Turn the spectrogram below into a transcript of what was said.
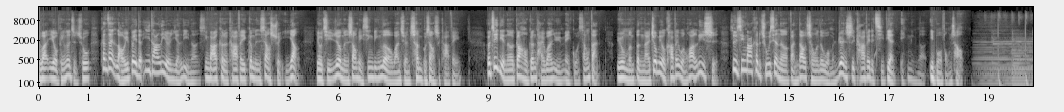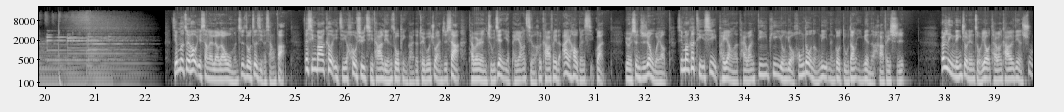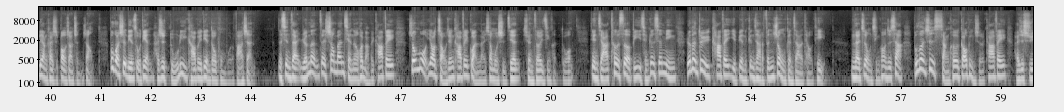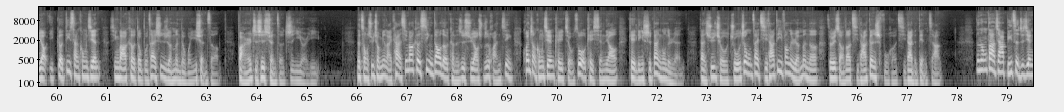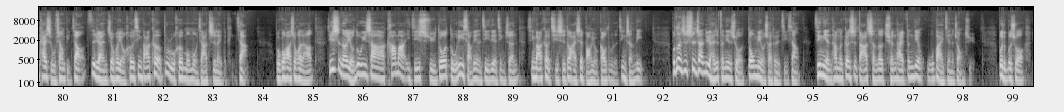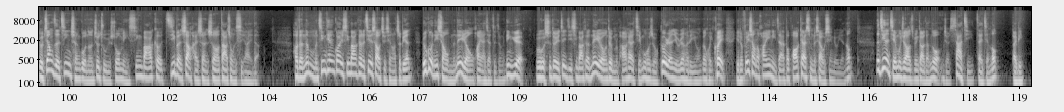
此外，也有评论指出，看在老一辈的意大利人眼里呢，星巴克的咖啡根本像水一样，尤其热门商品星冰乐完全称不上是咖啡。而这一点呢，刚好跟台湾与美国相反，因为我们本来就没有咖啡文化的历史，所以星巴克的出现呢，反倒成为了我们认识咖啡的起点，引领了一波风潮。节目的最后，也想来聊聊我们制作自己的想法。在星巴克以及后续其他连锁品牌的推波助澜之下，台湾人逐渐也培养起了喝咖啡的爱好跟习惯。有人甚至认为哦，星巴克体系培养了台湾第一批拥有烘豆能力、能够独当一面的咖啡师。二零零九年左右，台湾咖啡店数量开始爆炸成长，不管是连锁店还是独立咖啡店都蓬勃的发展。那现在人们在上班前呢会买杯咖啡，周末要找间咖啡馆来消磨时间，选择已经很多。店家特色比以前更鲜明，人们对于咖啡也变得更加的分众，更加的挑剔。那在这种情况之下，不论是想喝高品质的咖啡，还是需要一个第三空间，星巴克都不再是人们的唯一选择，反而只是选择之一而已。那从需求面来看，星巴克吸引到的可能是需要舒适环境、宽敞空间，可以久坐、可以闲聊、可以临时办公的人；但需求着重在其他地方的人们呢，则会找到其他更是符合期待的店家。但当大家彼此之间开始互相比较，自然就会有喝星巴克不如喝某某家之类的评价。不过话说回来啊，即使呢有路易莎啊、卡玛以及许多独立小店的激烈竞争，星巴克其实都还是保有高度的竞争力。不论是市占率还是分店数，都没有衰退的迹象。今年他们更是达成了全台分店五百间的壮举。不得不说，有这样子的经营成果呢，就足以说明星巴克基本上还是很受到大众喜爱的。好的，那么我们今天关于星巴克的介绍就先到这边。如果你喜欢我们的内容，欢迎按下最终的订阅。如果是对于这集星巴克的内容，对我们的 Podcast 节目或者我个人有任何的疑问跟回馈，也都非常的欢迎你在 Apple Podcast 上面的下午星留言哦。那今天的节目就到这边告一段落，我们就下集再见喽，拜拜。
